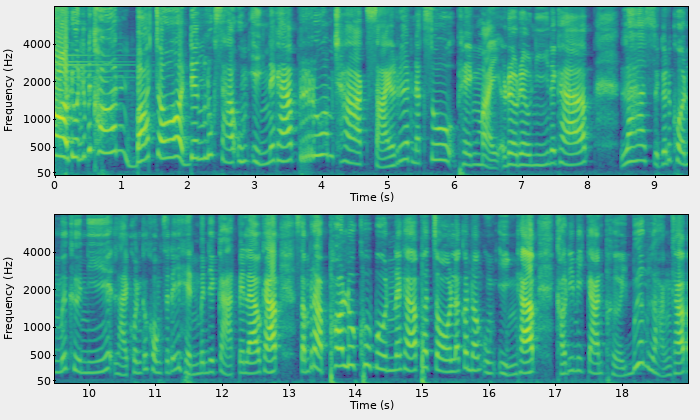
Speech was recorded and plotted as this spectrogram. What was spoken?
ข่าวด่วนกับทุกคนบอสโจดึงลูกสาวอุงอิงนะครับ ร่วมฉากสายเลือดนักสู้ เพลงใหม่เร็วๆนี้นะครับ ล่าสุดก็ทุกคนเมื่อคืนนี้หลายคนก็คงจะได้เห็นบรรยากาศไปแล้วครับสำหรับพ่อลูกคู่บุญนะครับพ่อโจแล้วก็น้องอุงอิงครับ เขาได้มีการเผยเบื้องหลังครับ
